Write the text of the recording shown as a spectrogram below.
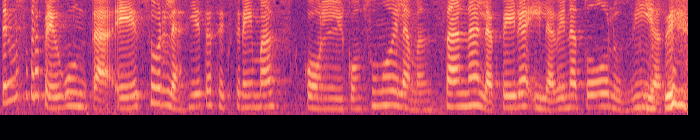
Tenemos otra pregunta, es sobre las dietas extremas con el consumo de la manzana, la pera y la avena todos los días, sí.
